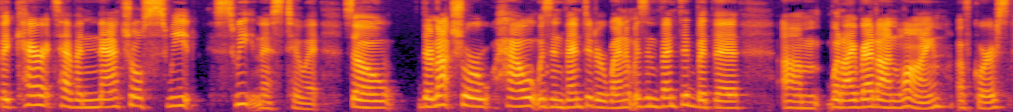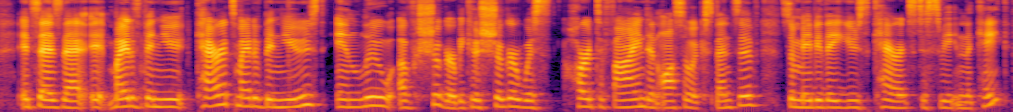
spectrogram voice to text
but carrots have a natural sweet sweetness to it. So they're not sure how it was invented or when it was invented, but the um, what I read online, of course, it says that it might have been used, carrots might have been used in lieu of sugar because sugar was hard to find and also expensive. So maybe they used carrots to sweeten the cake.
